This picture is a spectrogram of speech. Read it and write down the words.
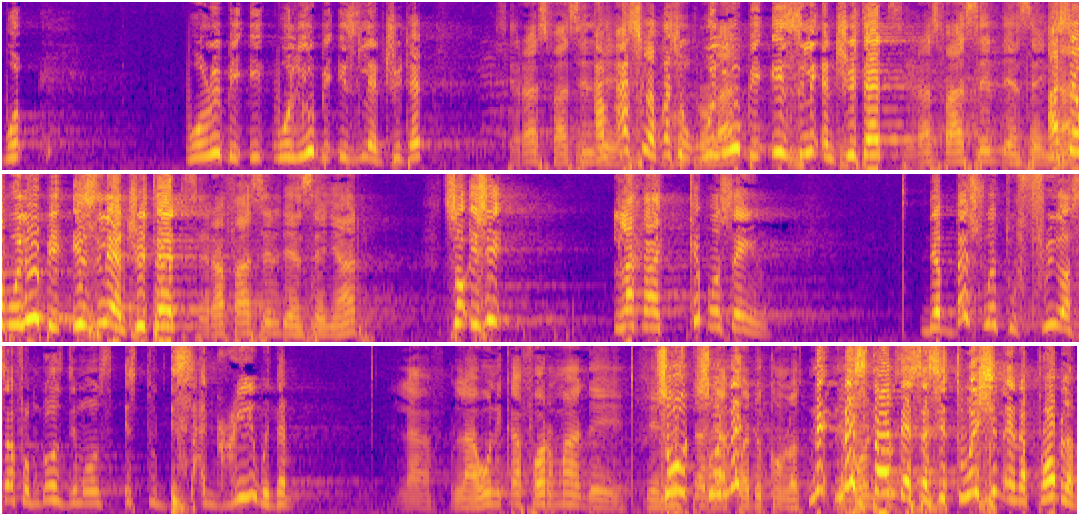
Will, will we be will you be easily entreated? Serás fácil I'm asking a question. Will you be easily entreated? Serás fácil de I said, will you be easily entreated? Será fácil de enseñar. So you see, like I keep on saying, the best way to free yourself from those demons is to disagree with them. La, la única forma de, de So, no estar so de ne- con los ne- next time there's a situation and a problem,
